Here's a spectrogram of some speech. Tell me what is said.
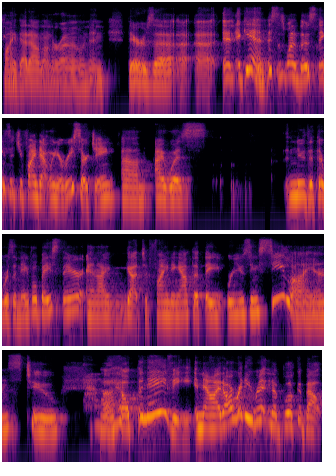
find that out on her own. And there's a, a, a and again, this is one of those things that you find out when you're researching. Um, I was knew that there was a naval base there and i got to finding out that they were using sea lions to uh, help the navy. And now i'd already written a book about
